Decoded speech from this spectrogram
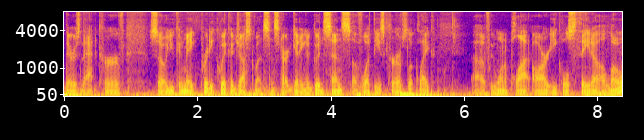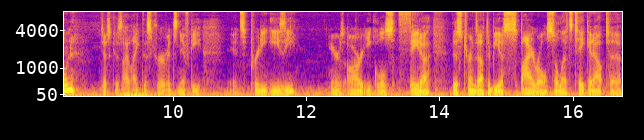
There's that curve. So you can make pretty quick adjustments and start getting a good sense of what these curves look like. Uh, if we want to plot r equals theta alone, just because I like this curve, it's nifty, it's pretty easy. Here's r equals theta. This turns out to be a spiral, so let's take it out to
